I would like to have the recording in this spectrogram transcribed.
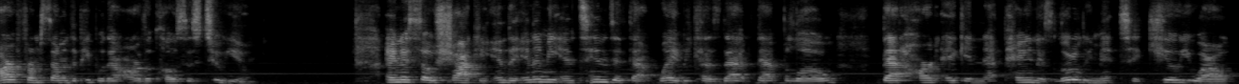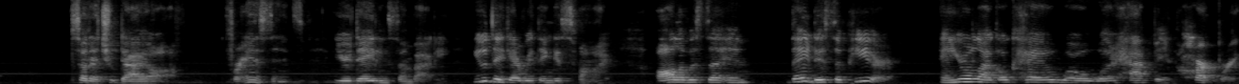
are from some of the people that are the closest to you. And it's so shocking. And the enemy intends it that way because that that blow, that heartache and that pain is literally meant to kill you out so that you die off. For instance, you're dating somebody. You think everything is fine. All of a sudden, they disappear. And you're like, okay, well, what happened? Heartbreak.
